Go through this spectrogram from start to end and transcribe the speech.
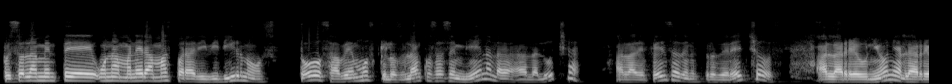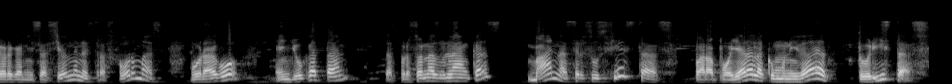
pues solamente una manera más para dividirnos. Todos sabemos que los blancos hacen bien a la, a la lucha, a la defensa de nuestros derechos, a la reunión y a la reorganización de nuestras formas. Por algo, en Yucatán, las personas blancas van a hacer sus fiestas para apoyar a la comunidad, turistas.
